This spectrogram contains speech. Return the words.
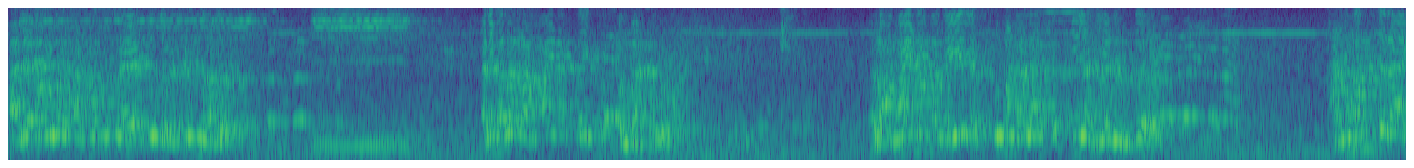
आल्याबरोबर हनुमंतरायाचं दर्शन झालं. आणि मला रामायणातला एक प्रसंग आठवला. रामायणामध्ये लक्ष्मणाला शक्ती लागल्यानंतर हनुमंतराय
